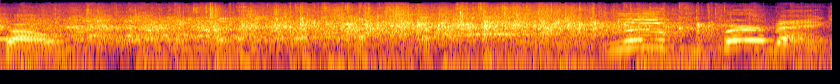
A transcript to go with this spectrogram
So, Luke Burbank.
